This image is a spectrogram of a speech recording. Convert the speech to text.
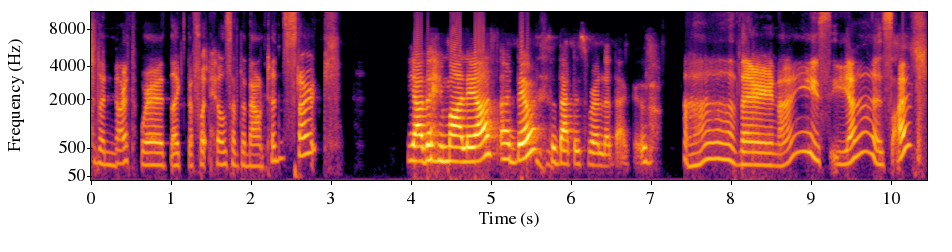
to the north where like the foothills of the mountains start? Yeah, the Himalayas are there, Mhm. so that is where Ladakh is. Ah, very nice. Yes, I've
